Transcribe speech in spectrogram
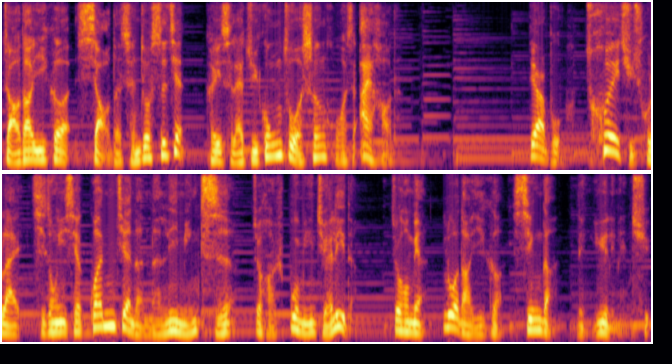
找到一个小的成就事件，可以是来自于工作、生活或是爱好的。第二步，萃取出来其中一些关键的能力名词，最好是不明觉厉的，最后面落到一个新的领域里面去。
